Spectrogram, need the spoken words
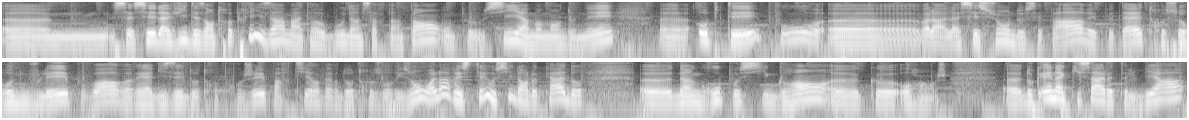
Euh, c'est c'est la vie des entreprises. Hein, mais au bout d'un certain temps, on peut aussi, à un moment donné, euh, opter pour euh, voilà, la cession de ses parts et peut-être se renouveler, pouvoir réaliser d'autres projets, partir vers d'autres horizons, voilà, rester aussi dans le cadre euh, d'un groupe aussi grand que Orange. donc, Ena Kisaret El Bia,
